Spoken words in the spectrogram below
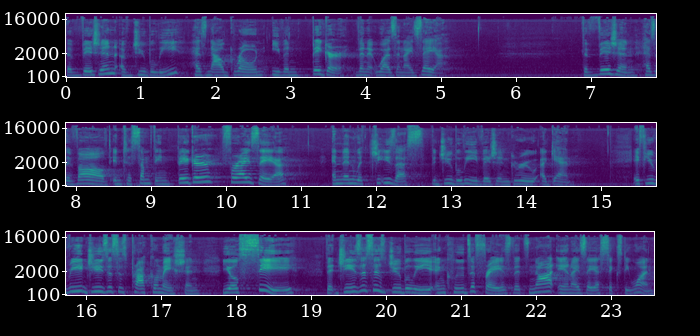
the vision of Jubilee has now grown even bigger than it was in Isaiah. The vision has evolved into something bigger for Isaiah, and then with Jesus, the Jubilee vision grew again. If you read Jesus' proclamation, you'll see that Jesus' Jubilee includes a phrase that's not in Isaiah 61.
